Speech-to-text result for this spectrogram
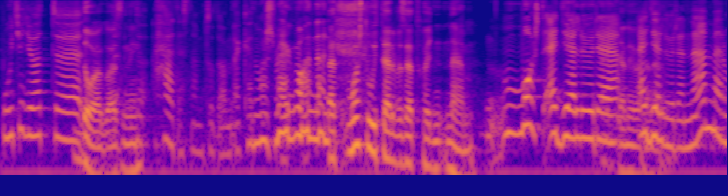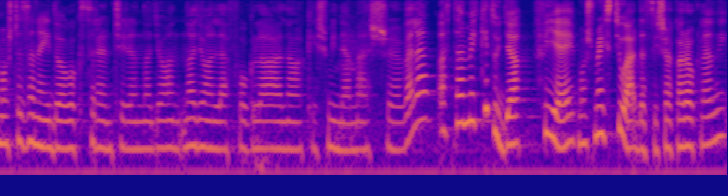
Úgy, hogy ott... Dolgozni. Hát ezt nem tudom neked most megmondani. Tehát most úgy tervezed, hogy nem? Most egyelőre, egyelőre, egyelőre nem. nem, mert most a zenei dolgok szerencsére nagyon, nagyon lefoglalnak, és minden más vele. Aztán még ki tudja, figyelj, most még stewardess is akarok lenni.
